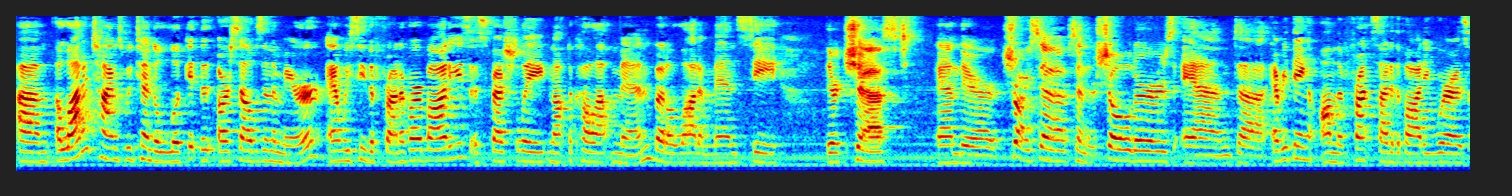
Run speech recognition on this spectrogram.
Um, a lot of times we tend to look at the, ourselves in the mirror and we see the front of our bodies, especially not to call out men, but a lot of men see their chest and their triceps and their shoulders and uh, everything on the front side of the body, whereas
